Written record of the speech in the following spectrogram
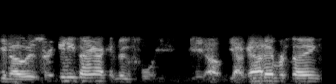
You know, is there anything I can do for you? You know, y'all got everything.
